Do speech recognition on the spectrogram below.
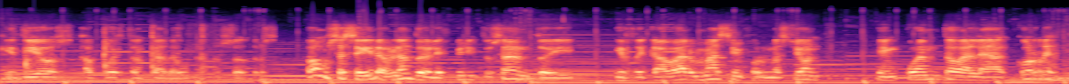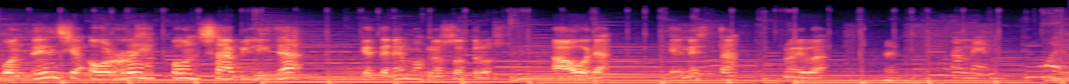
que Dios ha puesto en cada uno de nosotros. Vamos a seguir hablando del Espíritu Santo y, y recabar más información en cuanto a la correspondencia o responsabilidad que tenemos nosotros ahora en esta nueva. Amén. Bueno.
